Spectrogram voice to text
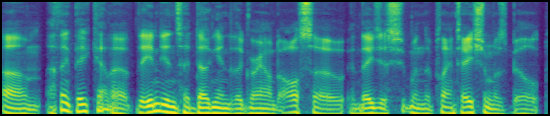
Um, I think they kind of, the Indians had dug into the ground also, and they just, when the plantation was built,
